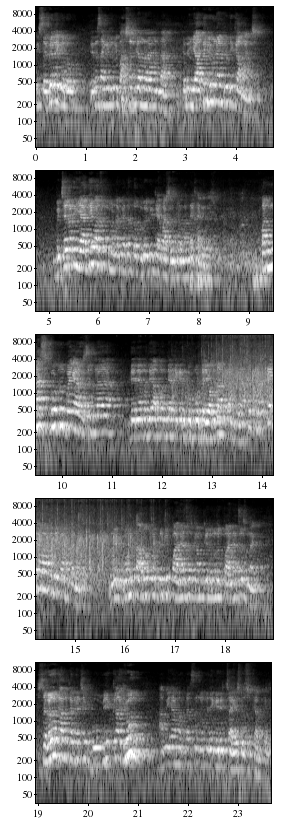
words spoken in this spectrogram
मी सभेला गेलो. त्यानं सांगितलं मी भाषण करणार आहे म्हणणार त्याने यादी लिहून आणली होती कामांची. बिचाराने यादी वाचत म्हणलं की आता दबलो मी काय भाषण करणार नाही खाली भाषण पन्नास कोटी रुपये अडचणला देण्यामध्ये आपण त्या ठिकाणी खूप मोठं योगदान काम केलं. असं प्रत्येक गावामध्ये काम करणार. म्हणजे कोण तर आरोप करतो की पाण्याचंच काम केलं म्हणजे पाण्याचंच नाही. सगळं काम करण्याची भूमिका घेऊन आम्ही या मतदारसंघामध्ये गेले चाळीस वर्ष काम केले.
